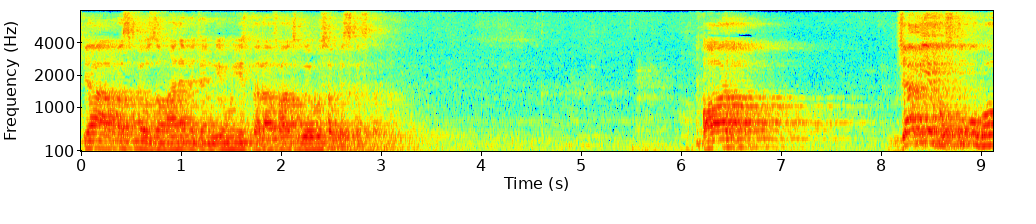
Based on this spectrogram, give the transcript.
क्या आपस में उस ज़माने में जंगे हुई इख्तलाफात हुए, वो सब डिस्कस करना। और जब ये गुफ्तु हो,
